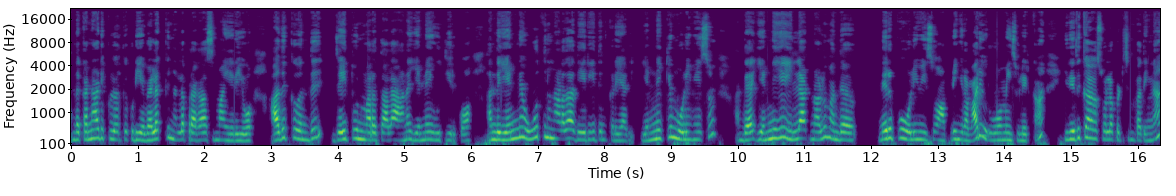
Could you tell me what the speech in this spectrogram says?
அந்த கண்ணாடிக்குள்ள இருக்கக்கூடிய விளக்கு நல்ல பிரகாசமா எரியும். அதுக்கு வந்து ஜெய்தூன் மரத்தால ஆன எண்ணெய் ஊத்தி இருக்கோம் அந்த எண்ணெய் ஊத்துனனாலதான் அது எரியுதுன்னு கிடையாது. எண்ணெய்க்கும் ஒளி வீசும். அந்த எண்ணெயே இல்லாட்டினாலும் அந்த நெருப்பு ஒளி வீசும் அப்படிங்கிற மாதிரி ஒரு ஓமை சொல்லியிருக்கான். இது எதுக்காக சொல்லப்பட்டுச்சுன்னு பாத்தீங்கன்னா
